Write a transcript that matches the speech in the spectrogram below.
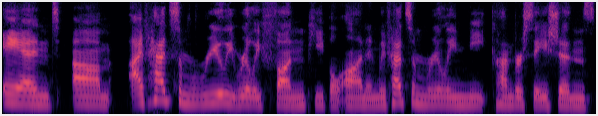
and um, i've had some really really fun people on and we've had some really neat conversations.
